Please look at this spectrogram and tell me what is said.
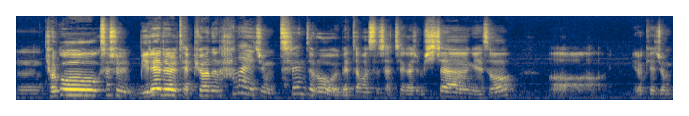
음, 결국 사실 미래를 대표하는 하나의 좀 트렌드로 메타버스 자체가 좀 시장에서 어, 이렇게 좀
